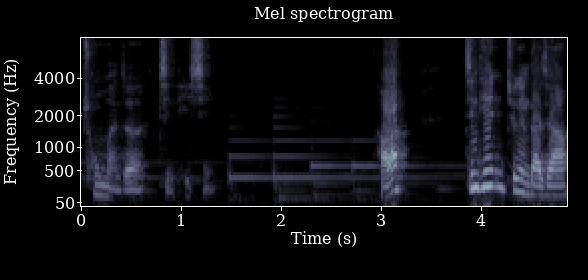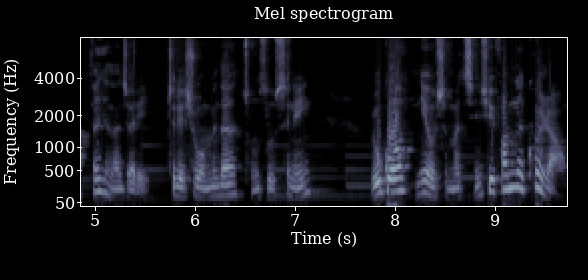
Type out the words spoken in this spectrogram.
充满着警惕性。好了，今天就跟大家分享到这里。这里是我们的重塑心灵。如果你有什么情绪方面的困扰，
